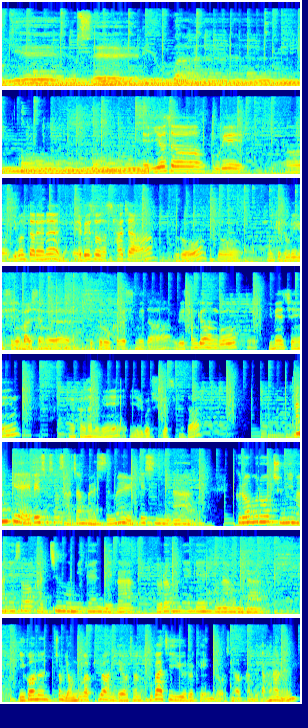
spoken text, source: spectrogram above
예, 이어서 우리 어, 이번 달에는 에베소서 4장으로 또 주님께서 우리에게 주신 말씀을 듣도록 하겠습니다. 우리 성경한국 임혜진 간사님이 읽어주시겠습니다. 함께 에베소서 4장 말씀을 읽겠습니다. 그러므로 주님 안에서 갇힌 몸이 된 내가 여러분에게 권합니다. 이거는 좀 연구가 필요한데요. 전 두 가지 이유를 개인적으로 생각합니다. 하나는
